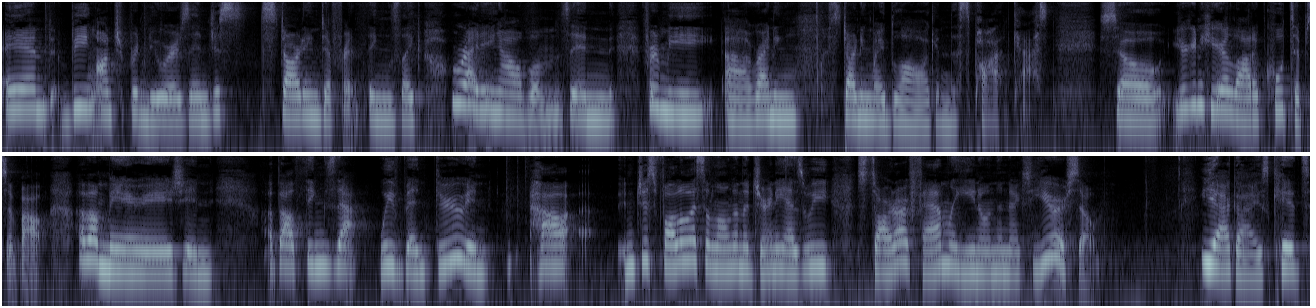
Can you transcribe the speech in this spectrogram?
and being entrepreneurs and just starting different things like writing albums and for me uh, writing starting my blog and this podcast so you're to hear a lot of cool tips about about marriage and about things that we've been through and how and just follow us along on the journey as we start our family you know in the next year or so yeah guys kids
